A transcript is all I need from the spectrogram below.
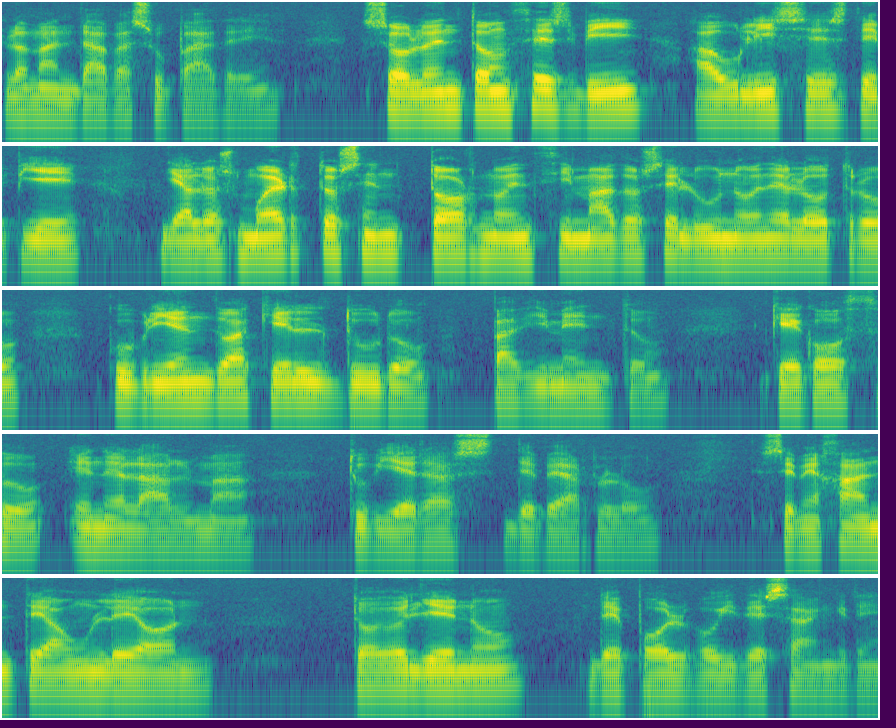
lo mandaba su padre. Sólo entonces vi a Ulises de pie y a los muertos en torno encimados el uno en el otro, cubriendo aquel duro pavimento. Qué gozo en el alma tuvieras de verlo, semejante a un león, todo lleno de polvo y de sangre.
